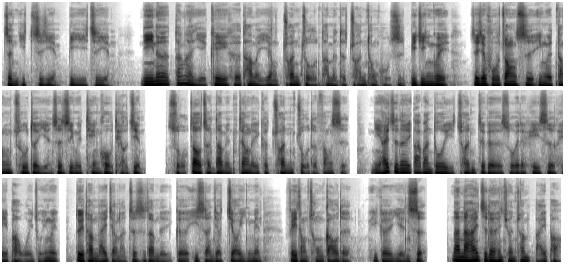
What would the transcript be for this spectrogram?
睁一只眼闭一只眼。你呢，当然也可以和他们一样穿着他们的传统服饰，毕竟因为这些服装是因为当初的衍生，是因为天候条件所造成他们这样的一个穿着的方式。女孩子呢，大半都以穿这个所谓的黑色黑袍为主，因为对他们来讲呢，这是他们的一个伊斯兰教教义里面非常崇高的一个颜色。那男孩子呢，很喜欢穿白袍，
